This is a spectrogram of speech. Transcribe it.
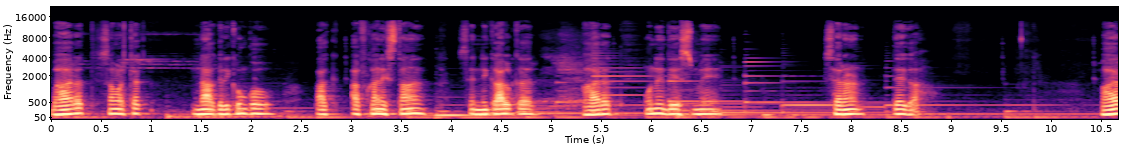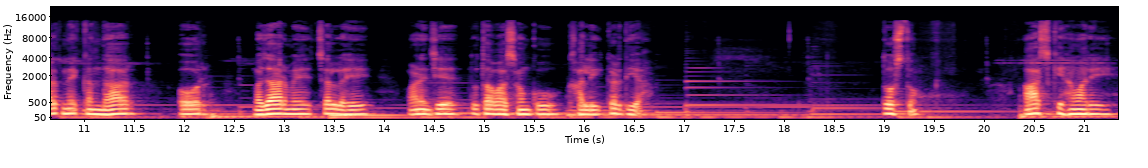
भारत समर्थक नागरिकों को अफ़गानिस्तान से निकालकर भारत उन्हें देश में शरण देगा। भारत ने कंधार और मजार में चल रहे वाणिज्य दूतावासों को खाली कर दिया। दोस्तों, आज के हमारे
